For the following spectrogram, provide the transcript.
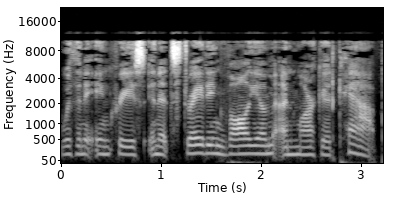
With an increase in its trading volume and market cap,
